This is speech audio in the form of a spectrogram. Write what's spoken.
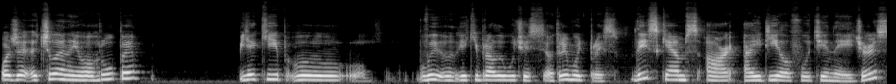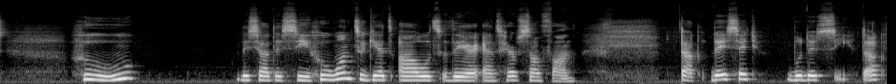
Отже, члени його групи, які, е, які брали участь, отримують приз. These camps are ideal for teenagers who 10 C, who want to get out there and have some fun. Так, 10 буде C, так?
